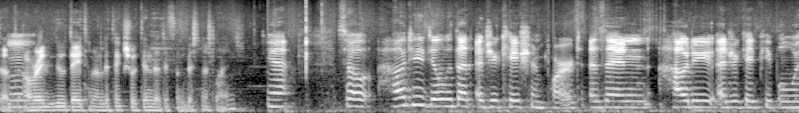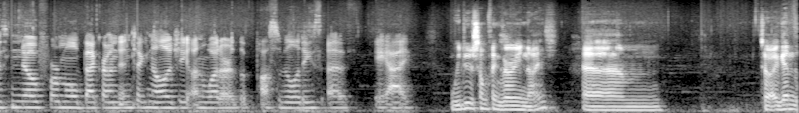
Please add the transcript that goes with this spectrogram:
that mm. already do data analytics within the different business lines. Yeah. So, how do you deal with that education part? As in, how do you educate people with no formal background in technology on what are the possibilities of AI? We do something very nice. Um, so again,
